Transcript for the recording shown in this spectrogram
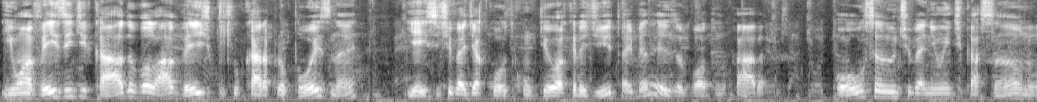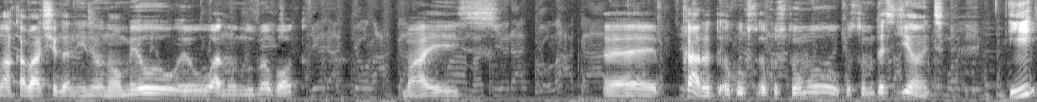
E uma vez indicado, eu vou lá, vejo o que, que o cara propôs, né? E aí, se tiver de acordo com o que eu acredito, aí beleza, eu voto no cara. Ou se eu não tiver nenhuma indicação, não acabar chegando em nenhum nome, eu, eu anulo meu voto. Mas. É, cara, eu, eu costumo, costumo decidir antes. E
